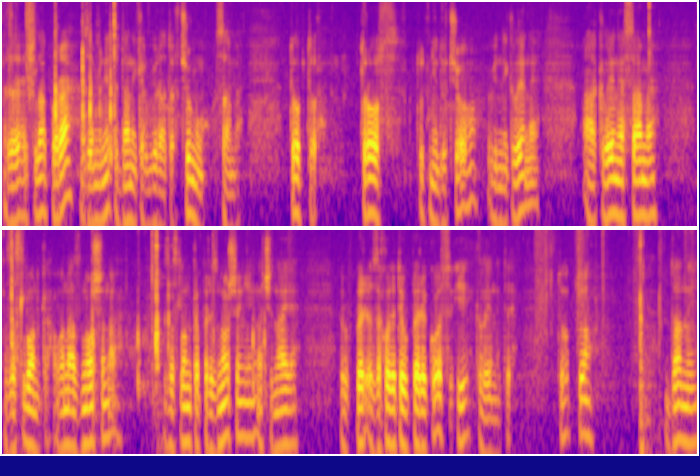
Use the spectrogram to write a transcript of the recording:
прийшла пора замінити даний карбюратор. Чому саме? Тобто трос тут ні до чого, він не клине, а клине саме заслонка. Вона зношена, заслонка при зношенні починає заходити в перекос і клинити. Тобто даний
